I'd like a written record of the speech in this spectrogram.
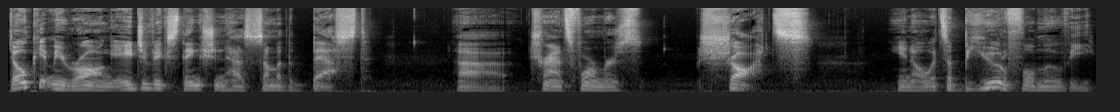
don't get me wrong, Age of Extinction has some of the best uh, Transformers shots you know, it's a beautiful movie.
